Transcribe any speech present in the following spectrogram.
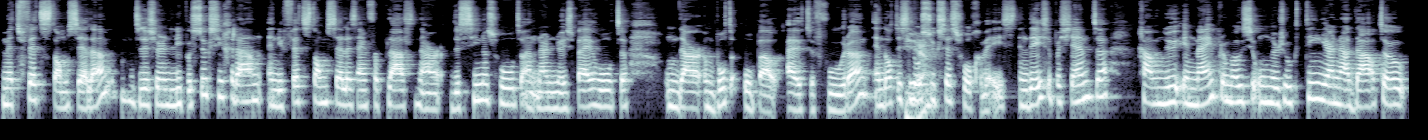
met vetstamcellen. Dus er een liposuctie gedaan en die vetstamcellen zijn verplaatst naar de sinusholte, naar de neusbijholte, om daar een botopbouw uit te voeren. En dat is heel succesvol geweest. En deze patiënten gaan we nu in mijn promotieonderzoek tien jaar na dato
